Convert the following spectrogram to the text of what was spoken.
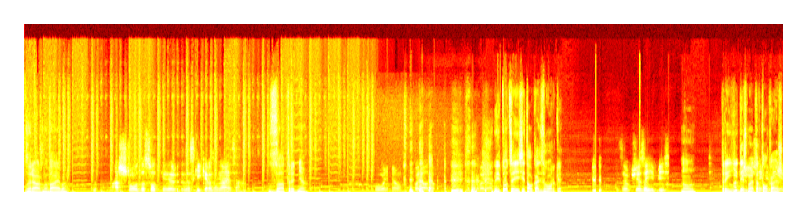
Заряжена, да, їбать? А що, до сотки за скільки розганяється? За три дня. Поняв. Порядок. Порядок. Ну і то це якщо толкать з горки. Це взагалі заєбісь. Ну. Три їдеш, метр толкаєш.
